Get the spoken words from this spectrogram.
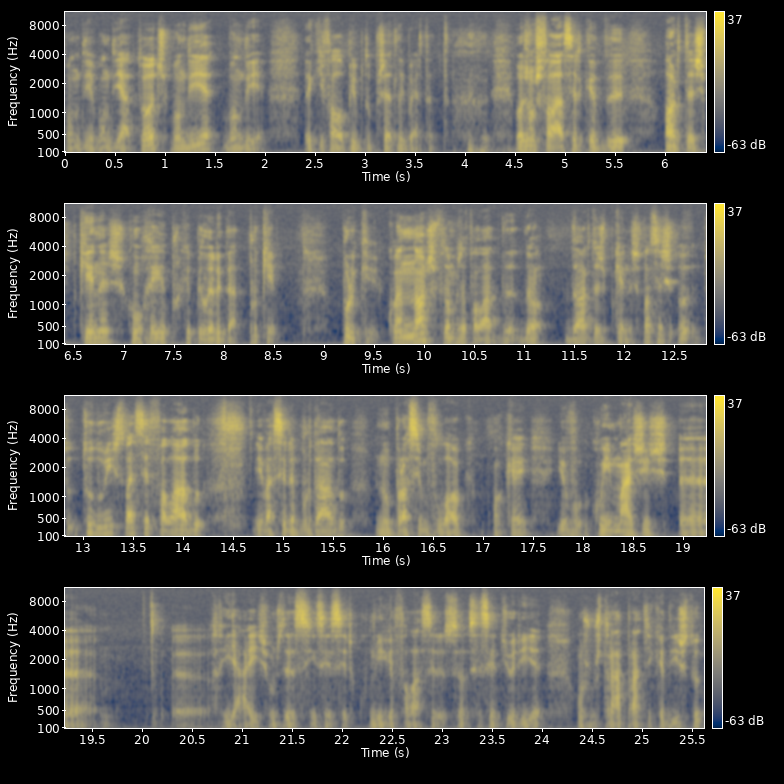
Bom dia, bom dia a todos. Bom dia, bom dia. Daqui fala o Pipo do Projeto Liberta-te. Hoje vamos falar acerca de hortas pequenas com rega por capilaridade. Porquê? Porque quando nós estamos a falar de, de, de hortas pequenas, vocês, tudo isto vai ser falado e vai ser abordado no próximo vlog, ok? Eu vou, com imagens uh, uh, reais, vamos dizer assim, sem ser comigo a falar, sem, sem ser teoria. Vamos mostrar a prática disto,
